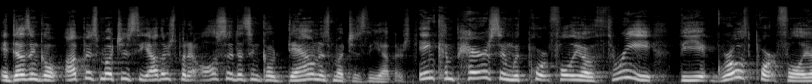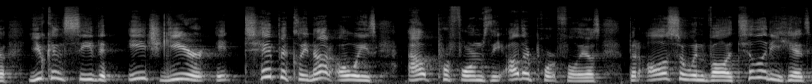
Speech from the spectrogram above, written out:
It doesn't go up as much as the others, but it also doesn't go down as much as the others. In comparison with portfolio three, the growth portfolio, you can see that each year it typically, not always, outperforms the other portfolios, but also when volatility hits,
